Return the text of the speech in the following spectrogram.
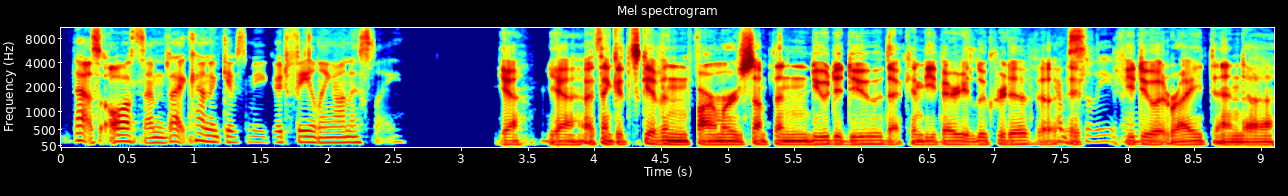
that's awesome. That kind of gives me a good feeling, honestly. Yeah, yeah. I think it's given farmers something new to do that can be very lucrative uh, if, if you do it right. And uh,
